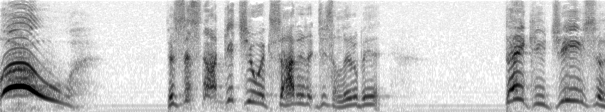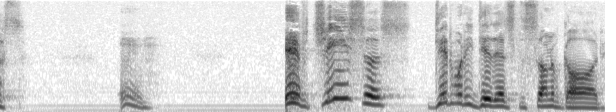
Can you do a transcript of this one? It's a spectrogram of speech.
Woo! Does this not get you excited just a little bit? Thank you, Jesus. Mm. If Jesus did what he did as the Son of God,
